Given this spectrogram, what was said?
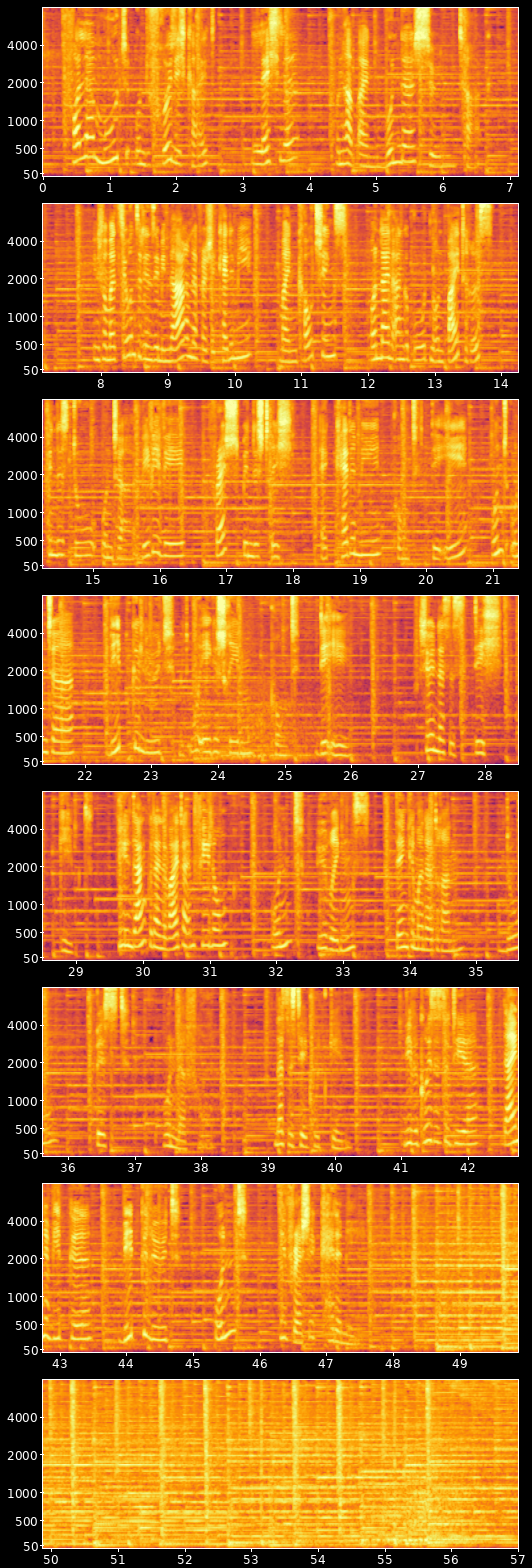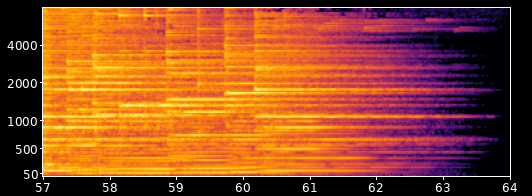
voller Mut und Fröhlichkeit, lächle und hab einen wunderschönen Tag. Informationen zu den Seminaren der Fresh Academy, meinen Coachings, Online-Angeboten und weiteres findest du unter www.fresh-academy.de und unter wiebgelüt mit ue geschrieben.de. Schön, dass es dich gibt. Vielen Dank für deine Weiterempfehlung und übrigens, denke mal daran, du bist wundervoll. Lass es dir gut gehen. Liebe Grüße zu dir, deine Wiebke, Lüth und die Fresh Academy.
